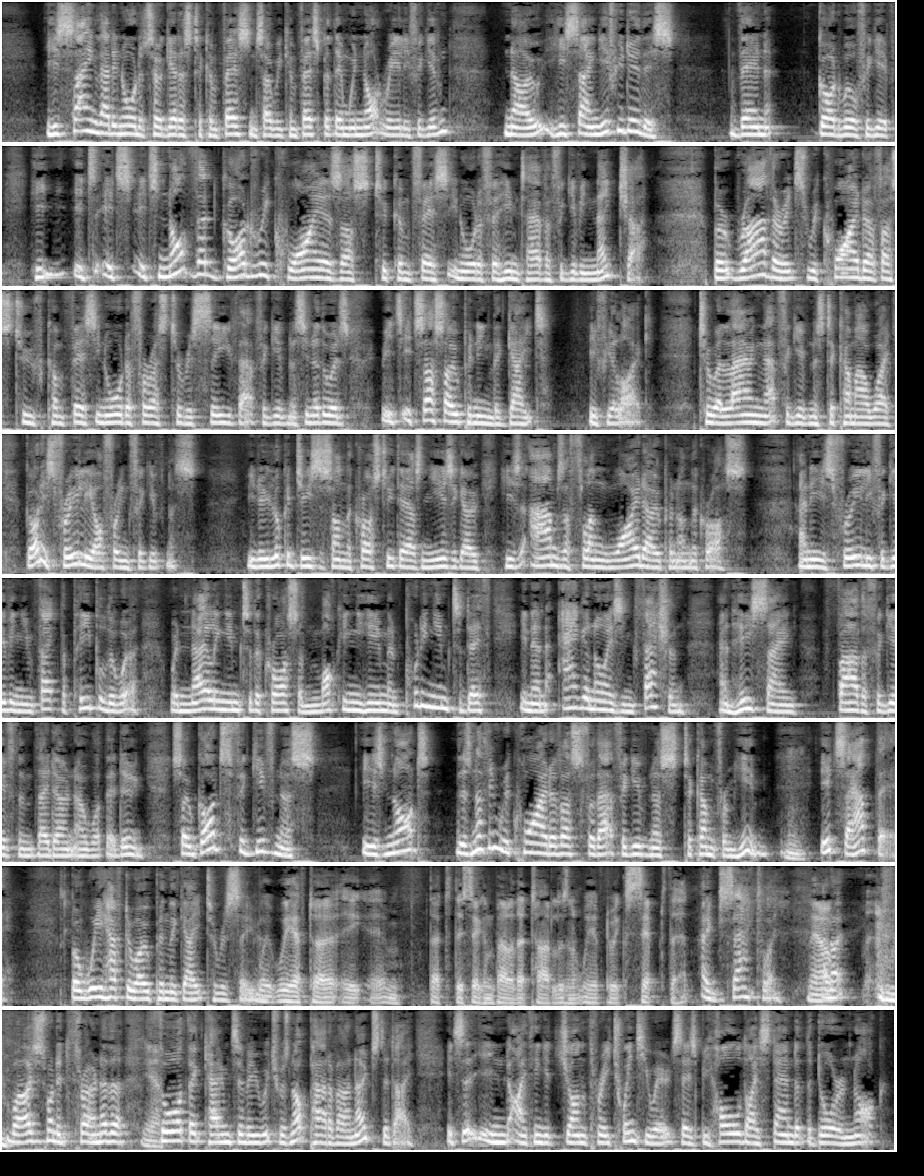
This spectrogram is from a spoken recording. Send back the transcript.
He's saying that in order to get us to confess, and so we confess, but then we're not really forgiven. No, He's saying if you do this, then God will forgive. He, it's, it's, it's not that God requires us to confess in order for Him to have a forgiving nature, but rather it's required of us to confess in order for us to receive that forgiveness. In other words, it's, it's us opening the gate, if you like, to allowing that forgiveness to come our way. God is freely offering forgiveness. You know, you look at Jesus on the cross 2,000 years ago, his arms are flung wide open on the cross and he is freely forgiving. In fact, the people that were, were nailing him to the cross and mocking him and putting him to death in an agonizing fashion, and he's saying, Father, forgive them, they don't know what they're doing. So God's forgiveness is not, there's nothing required of us for that forgiveness to come from him. It's out there, but we have to open the gate to receive it. We, we have to. uh, Um, that's the second part of that title, isn't it? We have to accept that. Exactly. Now- And I, well, I just wanted to throw another Yeah. thought that came to me, which was not part of our notes today. It's in, I think it's John three twenty, where it says, "Behold, I stand at the door and knock."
